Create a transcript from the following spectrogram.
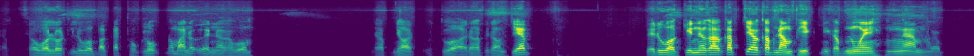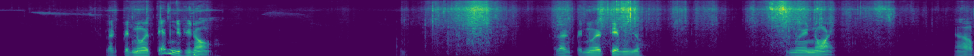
ครับสวรสหรือว่าบักกระทกลกต้องมาเนาะเอิญนะครับผมนะครับยอดอุตัวนะครับพี่น้องเจี๊ยบไปลวกกินนะครับกับเจียวกับน้ำพริกนี่ครับหน่วยงามนะครับแล้วเป็นหน่วยเต็มอยู่พี่น้องกำลังเป็นหน่วยเต็มอยู่หน่วยหน่อย นะครับ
